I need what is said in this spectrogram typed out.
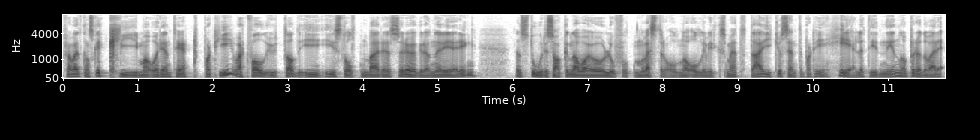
fra å være et ganske klimaorientert parti, i hvert fall utad i, i Stoltenbergs rød-grønne regjering, den store saken da var jo Lofoten, Vesterålen og oljevirksomhet. Der gikk jo Senterpartiet hele tiden inn og prøvde å være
